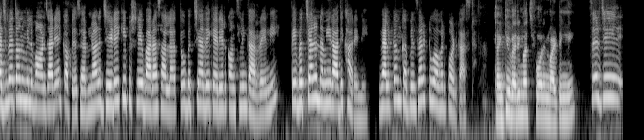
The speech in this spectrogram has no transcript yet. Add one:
ਅੱਜ ਮੈਂ ਤੁਹਾਨੂੰ ਮਿਲਵਾਉਣ ਜਾ ਰਹੀ ਹਾਂ ਕਪਿਲ ਸਰ ਨਾਲ ਜਿਹੜੇ ਕਿ ਪਿਛਲੇ 12 ਸਾਲਾਂ ਤੋਂ ਬੱਚਿਆਂ ਦੇ ਕੈਰੀਅਰ ਕਾਉਂਸਲਿੰਗ ਕਰ ਰਹੇ ਨੇ ਤੇ ਬੱਚਿਆਂ ਨੂੰ ਨਵੀਂ ਰਾਹ ਦਿਖਾ ਰਹੇ ਨੇ। Welcome Kapil sir to our podcast thank you very much for inviting me sir ਜੇ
